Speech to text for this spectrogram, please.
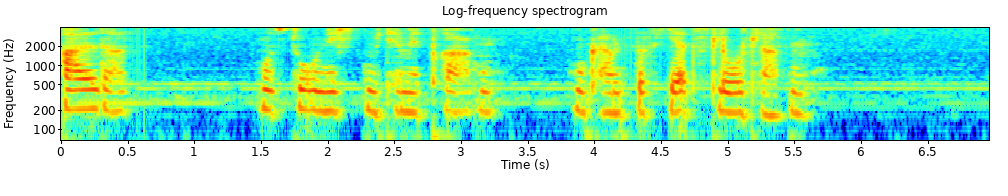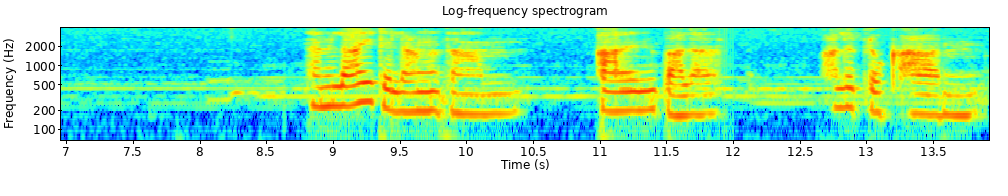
All das musst du nicht mit dir mittragen und kannst es jetzt loslassen. Dann leite langsam allen Ballast, alle Blockaden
